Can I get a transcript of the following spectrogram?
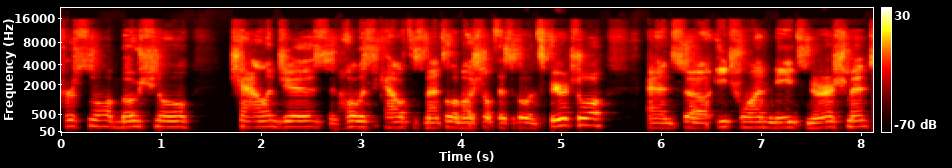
personal emotional challenges and holistic health is mental, emotional, physical, and spiritual. And so each one needs nourishment.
